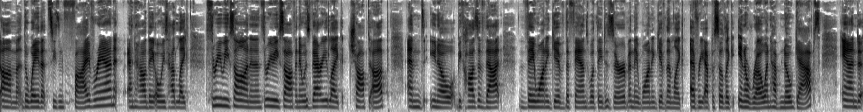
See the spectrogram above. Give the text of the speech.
um, the way that season five ran and how they always had like three weeks on and then three weeks off. And it was very like chopped up. And, you know, because of that, they want to give the fans what they deserve and they want to give them like every episode like in a row and have no gaps. And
